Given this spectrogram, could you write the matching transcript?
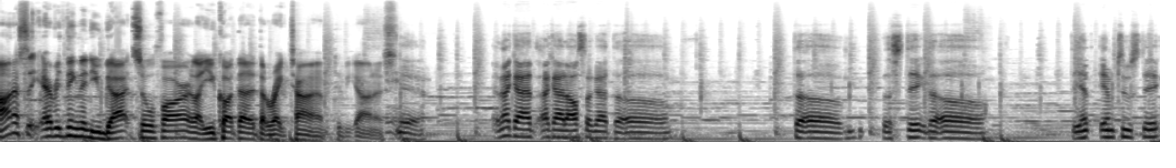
honestly everything that you got so far. Like, you caught that at the right time. To be honest. yeah, and I got, I got also got the, uh, the, uh, the stick, the, uh, the M- M2 stick,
